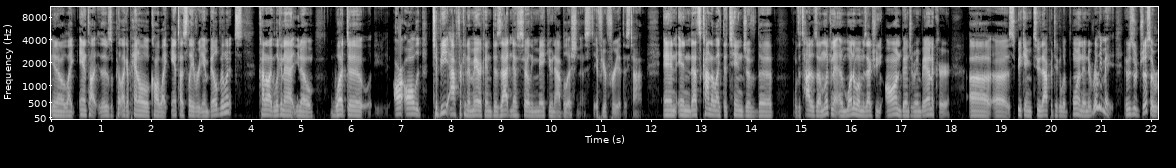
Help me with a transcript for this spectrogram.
you know like anti there's a like a panel called like anti-slavery and ambivalence kind of like looking at you know what do are all to be African American does that necessarily make you an abolitionist if you're free at this time? And and that's kind of like the tinge of the of the titles I'm looking at and one of them is actually on Benjamin Banneker uh, uh, speaking to that particular point, and it really made it was just a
